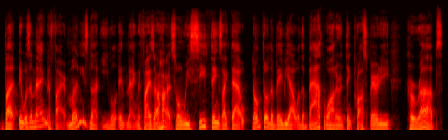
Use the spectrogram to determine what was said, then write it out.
But it was a magnifier. Money's not evil; it magnifies our hearts. So when we see things like that, don't throw the baby out with the bathwater and think prosperity corrupts.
